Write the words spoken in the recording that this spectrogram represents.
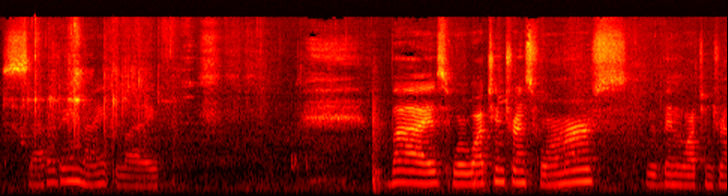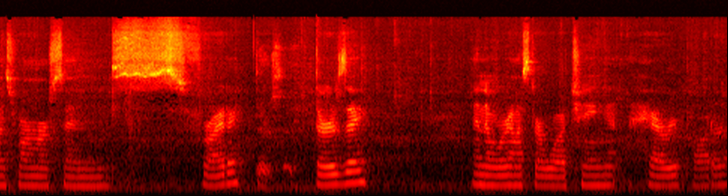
Saturday Night Live. Vibes, we're watching Transformers. We've been watching Transformers since Friday? Thursday. Thursday. And then we're gonna start watching Harry Potter.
